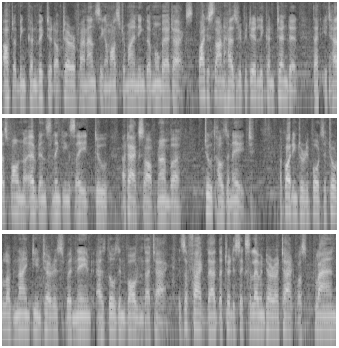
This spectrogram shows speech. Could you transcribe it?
after being convicted of terror financing and masterminding the Mumbai attacks. Pakistan has repeatedly contended that it has found no evidence linking Saeed to attacks of November 2008. According to reports, a total of 19 terrorists were named as those involved in the attack. It's a fact that the 2611 terror attack was planned,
